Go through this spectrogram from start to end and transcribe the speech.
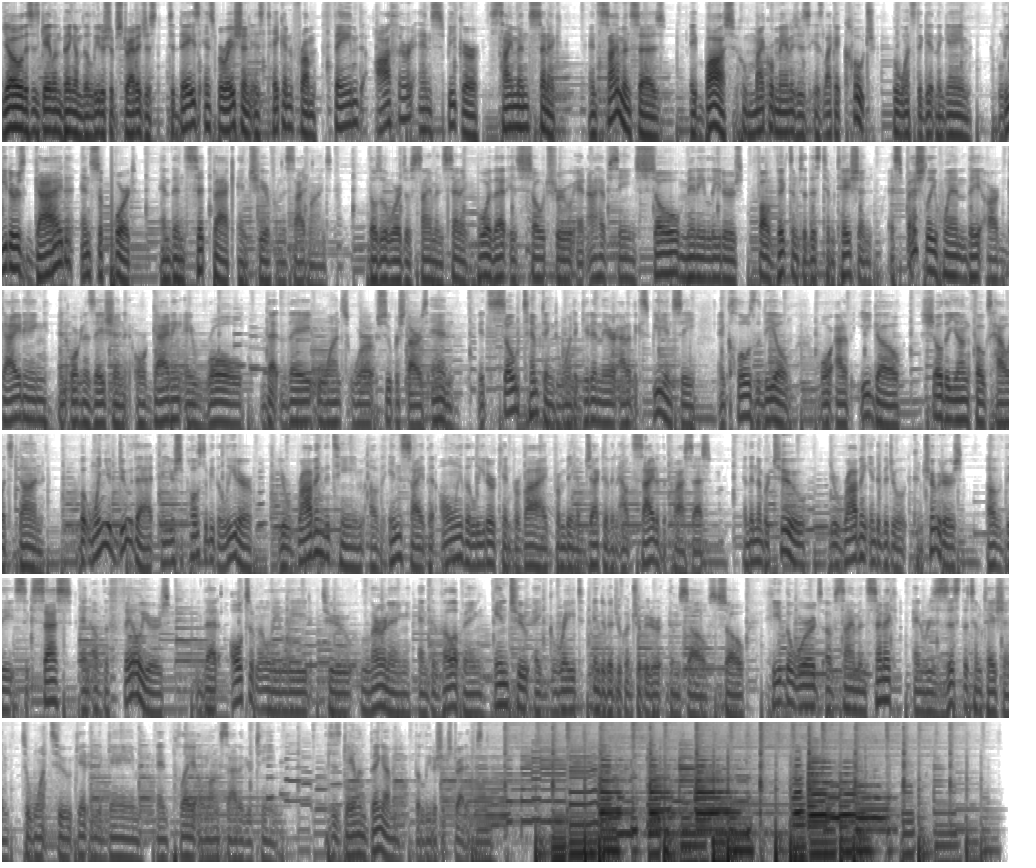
Yo, this is Galen Bingham, the leadership strategist. Today's inspiration is taken from famed author and speaker Simon Sinek. And Simon says, A boss who micromanages is like a coach who wants to get in the game. Leaders guide and support, and then sit back and cheer from the sidelines. Those are the words of Simon Sinek. Boy, that is so true. And I have seen so many leaders fall victim to this temptation, especially when they are guiding an organization or guiding a role that they once were superstars in. It's so tempting to want to get in there out of expediency and close the deal, or out of ego, show the young folks how it's done. But when you do that and you're supposed to be the leader, you're robbing the team of insight that only the leader can provide from being objective and outside of the process. And then, number two, you're robbing individual contributors of the success and of the failures that ultimately lead to learning and developing into a great individual contributor themselves. So, heed the words of Simon Sinek and resist the temptation to want to get in the game and play alongside of your team. This is Galen Bingham, the leadership strategist.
